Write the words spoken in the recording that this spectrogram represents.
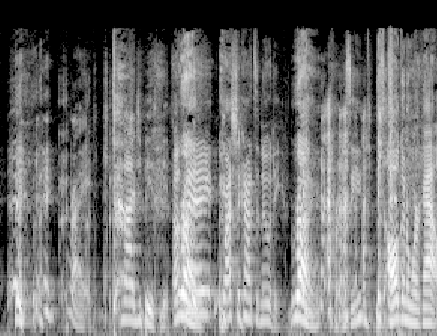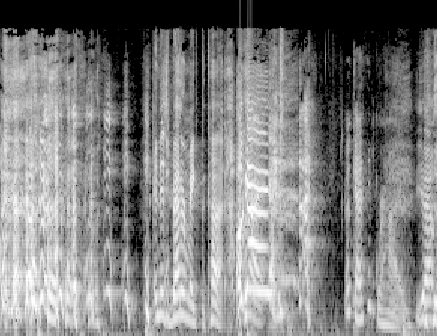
right. Mind your business. Okay, watch the continuity. right. Crazy. It's all gonna work out. and this better make the cut. Okay. Okay, I think we're high. Yeah.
